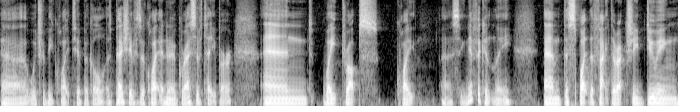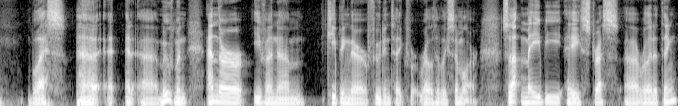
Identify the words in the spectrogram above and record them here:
uh, which would be quite typical, especially if it's a quite an aggressive taper, and weight drops quite uh, significantly, um, despite the fact they're actually doing less uh, uh movement, and they're even um, keeping their food intake relatively similar. So that may be a stress uh, related thing.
